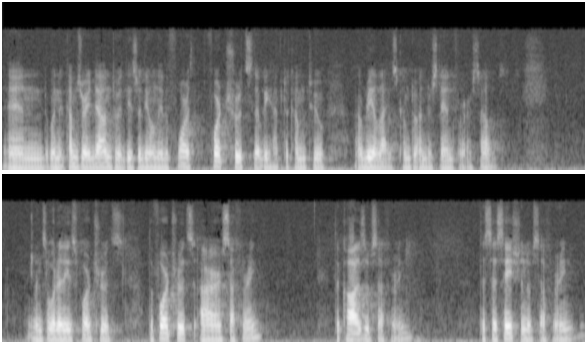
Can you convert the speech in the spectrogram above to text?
And when it comes right down to it, these are the only the four, four truths that we have to come to uh, realize, come to understand for ourselves. And so, what are these four truths? The four truths are suffering, the cause of suffering, the cessation of suffering,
